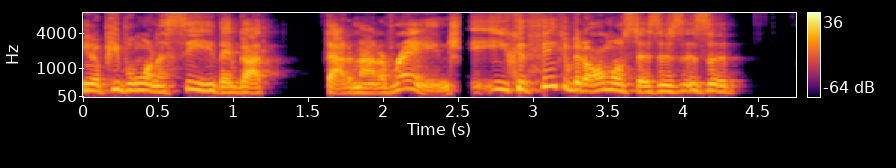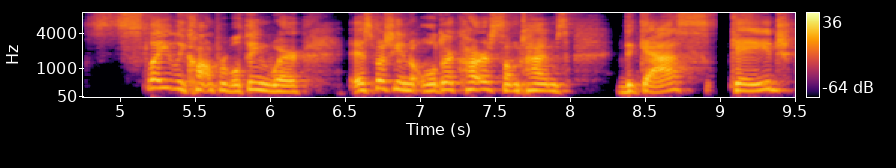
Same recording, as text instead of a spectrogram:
you know, people want to see they've got that amount of range. You could think of it almost as, as a slightly comparable thing where especially in older cars sometimes the gas gauge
